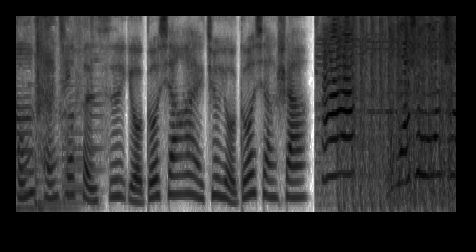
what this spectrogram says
红尘和粉丝有多相爱，就有多相杀。啊，我是红尘。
